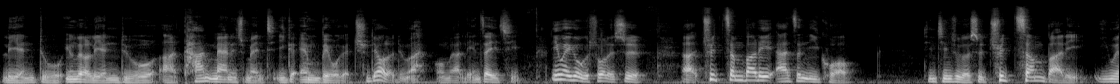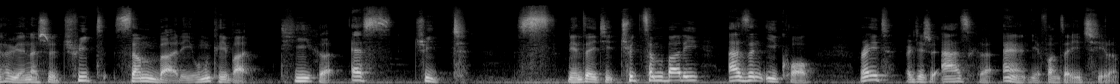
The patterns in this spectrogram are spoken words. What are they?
连读用到了连读啊，time management 一个 m 被我给吃掉了，对吗？我们要连在一起。另外一个我说的是。呃、uh,，treat somebody as an equal，听清楚的是 treat somebody，因为它原来是 treat somebody，我们可以把 t 和 s treat 连在一起，treat somebody as an equal，right？而且是 as 和 an 也放在一起了。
